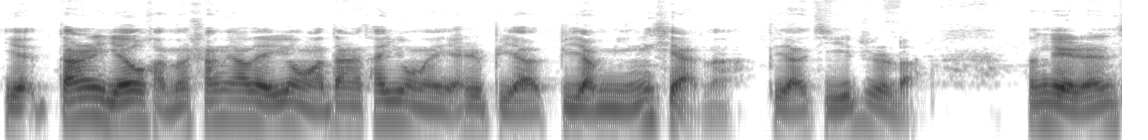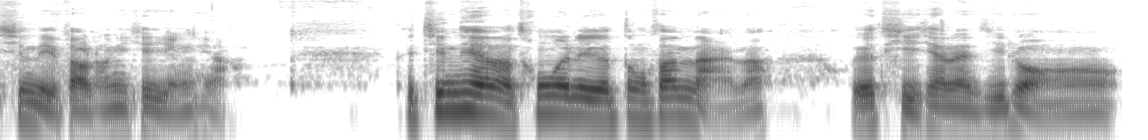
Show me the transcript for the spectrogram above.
也当然也有很多商家在用了，但是他用的也是比较比较明显的、比较极致的，能给人心理造成一些影响。今天呢，通过这个冻酸奶呢，我就体现了几种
